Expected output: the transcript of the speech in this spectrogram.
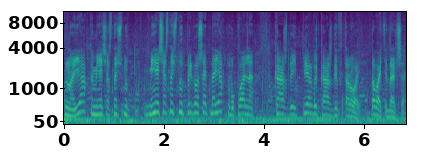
На яхту меня сейчас начнут, меня сейчас начнут приглашать на яхту буквально каждый первый, каждый второй. Давайте дальше.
